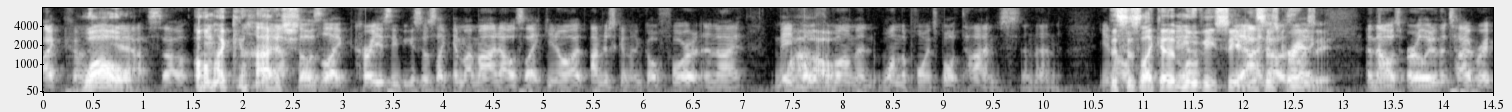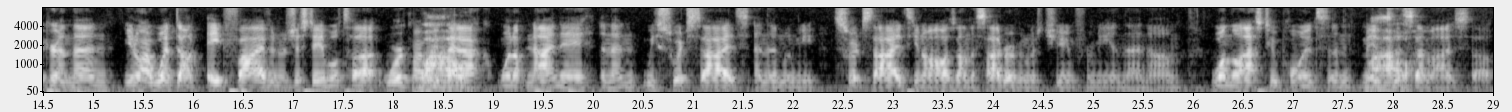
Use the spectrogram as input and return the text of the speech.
I couldn't. Whoa. Yeah, so. Oh my gosh! Yeah, so it was like crazy because it was like in my mind I was like, you know what, I'm just gonna go for it, and I made both of them and won the points both times, and then you know. This is like a yeah. movie scene. Yeah, this is was like- crazy. And that was earlier in the tiebreaker, and then you know I went down eight five and was just able to work my way back. Went up nine eight, and then we switched sides, and then when we switched sides, you know I was on the side where everyone was cheering for me, and then um, won the last two points and made it to the semis. So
